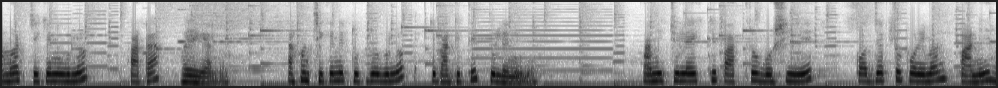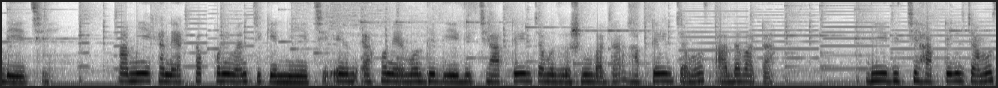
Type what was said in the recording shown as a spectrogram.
আমার চিকেনগুলো কাটা হয়ে গেল। এখন চিকেনের টুকরোগুলো একটি বাটিতে তুলে নিব। আমি চুলে একটি পাত্র বসিয়ে পর্যাপ্ত পরিমাণ পানি দিয়েছি। আমি এখানে এক কাপ পরিমাণ চিকেন নিয়েছি। এর, এখন এর মধ্যে দিয়ে দিচ্ছি হাফ টেবিল চামচ রসুন বাটা, হাফ টেবিল চামচ আদা বাটা। দিয়ে দিচ্ছি হাফ টেবিল চামচ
